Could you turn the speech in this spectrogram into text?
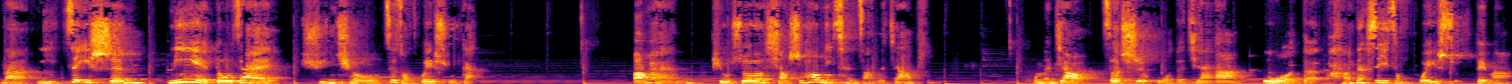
那你这一生你也都在寻求这种归属感，包含比如说小时候你成长的家庭。我们叫这是我的家，我的，好，那是一种归属，对吗？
